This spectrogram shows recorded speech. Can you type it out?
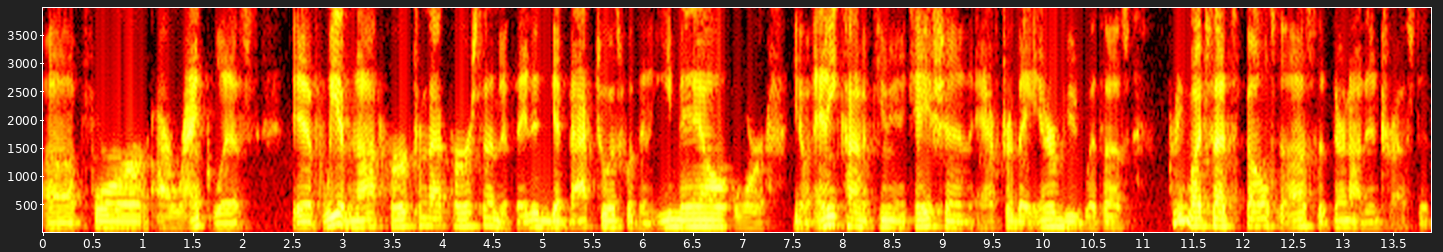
uh, for our rank list. If we have not heard from that person, if they didn't get back to us with an email or you know any kind of communication after they interviewed with us, pretty much that spells to us that they're not interested.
